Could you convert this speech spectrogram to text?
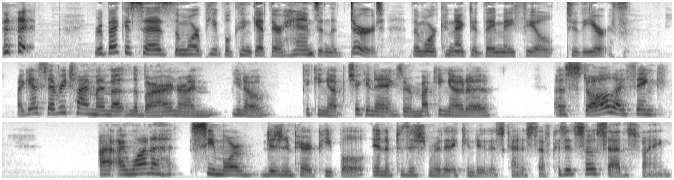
rebecca says the more people can get their hands in the dirt the more connected they may feel to the earth i guess every time i'm out in the barn or i'm you know picking up chicken eggs or mucking out a a stall, I think I, I want to see more vision impaired people in a position where they can do this kind of stuff because it's so satisfying.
